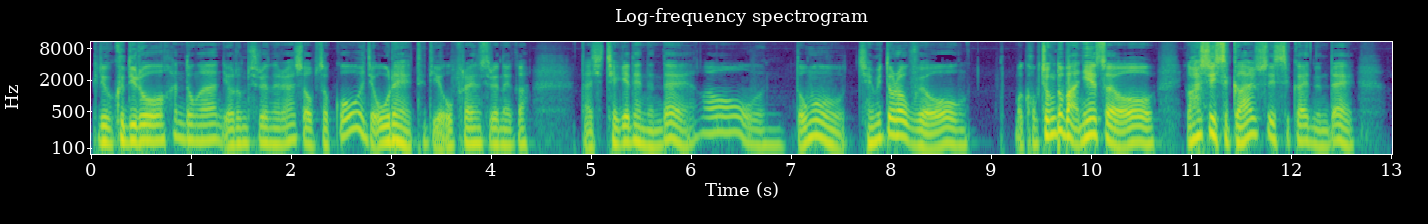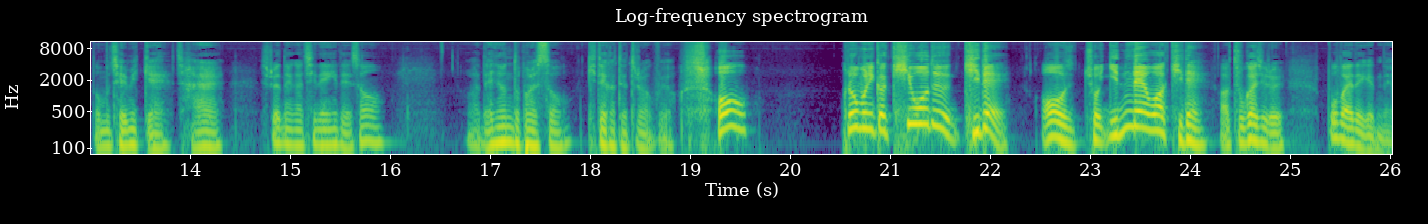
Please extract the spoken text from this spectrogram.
그리고 그 뒤로 한동안 여름 수련회를 할 수 없었고, 이제 올해 드디어 오프라인 수련회가 다시 재개됐는데, 어 너무 재밌더라고요. 막 걱정도 많이 했어요. 이거 할 수 있을까? 할 수 있을까? 했는데, 너무 재밌게 잘 수련회가 진행이 돼서 내년도 벌써 기대가 되더라고요. 어, 그러고 보니까 키워드 기대. 어, 저 인내와 기대. 아, 두 가지를 뽑아야 되겠네요.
